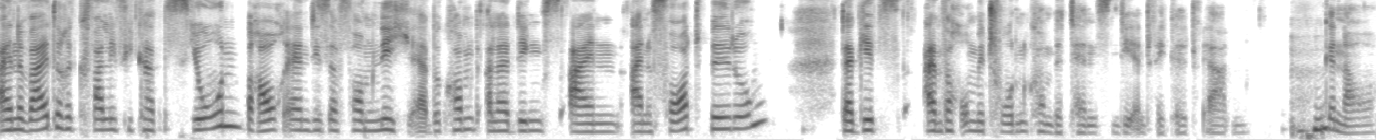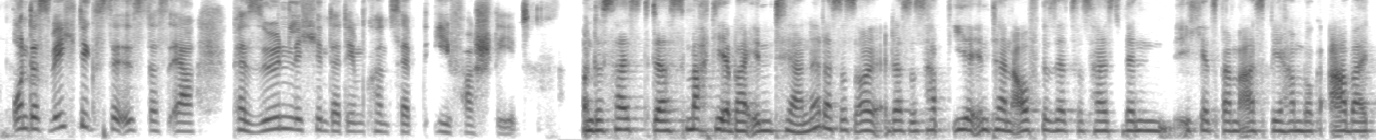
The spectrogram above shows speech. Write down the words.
eine weitere Qualifikation braucht er in dieser Form nicht. Er bekommt allerdings ein, eine Fortbildung. Da geht es einfach um Methodenkompetenzen, die entwickelt werden. Mhm. Genau. Und das Wichtigste ist, dass er persönlich hinter dem Konzept EVA steht. Und das heißt, das macht ihr aber intern, ne? Das ist, das ist, habt ihr intern aufgesetzt. Das heißt, wenn ich jetzt beim ASB Hamburg arbeiten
